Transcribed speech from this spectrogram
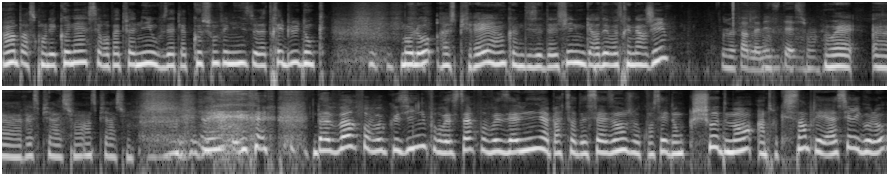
hein, parce qu'on les connaît, ces repas de famille où vous êtes la caution féministe de la tribu, donc mollo, respirez, hein, comme disait Delphine, gardez votre énergie. On va faire de la méditation. Ouais, euh, respiration, inspiration. D'abord, pour vos cousines, pour vos sœurs, pour vos amis, à partir de 16 ans, je vous conseille donc chaudement un truc simple et assez rigolo.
